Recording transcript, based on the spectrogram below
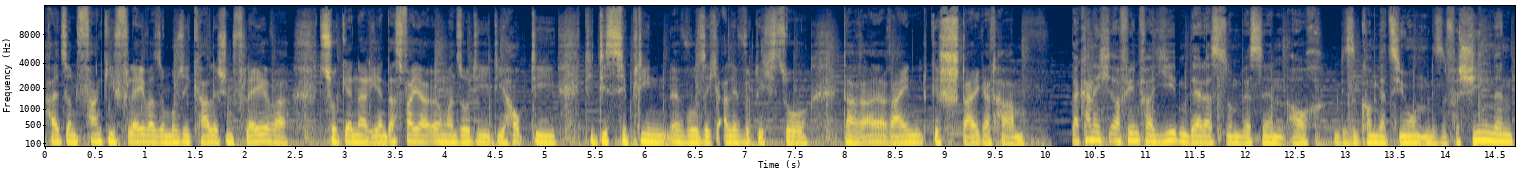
halt so einen funky Flavor, so einen musikalischen Flavor zu generieren. Das war ja irgendwann so die, die Haupt, die, die Disziplin, äh, wo sich alle wirklich so da rein gesteigert haben. Da kann ich auf jeden Fall jedem, der das so ein bisschen auch mit diesen Kombinationen, mit diesen verschiedenen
